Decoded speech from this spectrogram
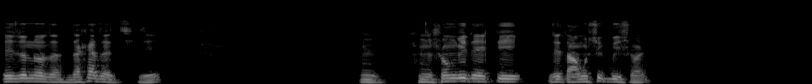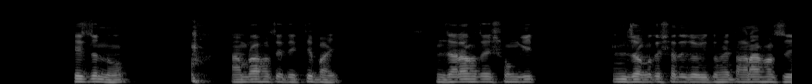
সেই জন্য দেখা যাচ্ছে যে সংগীত একটি যে তামসিক বিষয় সেই জন্য আমরা হচ্ছে দেখতে পাই, যারা হচ্ছে সংগীত জগতের সাথে জড়িত হয়, তারা হচ্ছে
